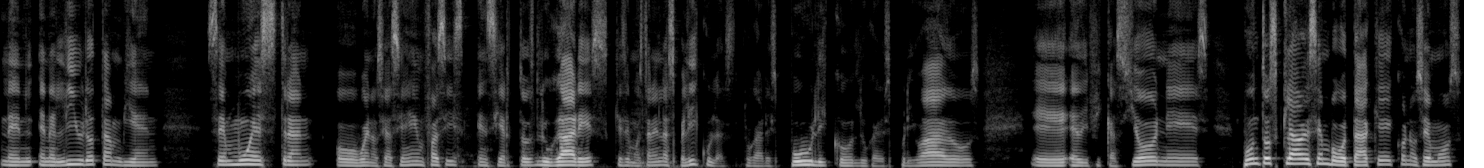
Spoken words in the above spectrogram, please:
en el libro también se muestran o bueno, se hace énfasis en ciertos lugares que se muestran en las películas, lugares públicos, lugares privados, eh, edificaciones, puntos claves en Bogotá que conocemos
